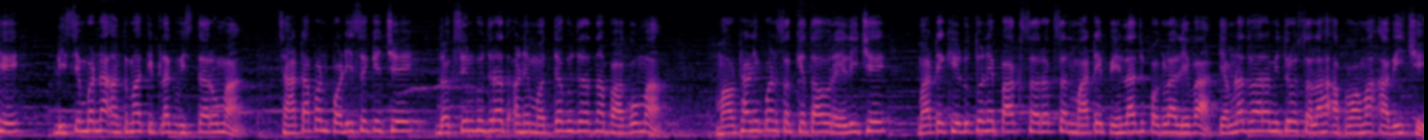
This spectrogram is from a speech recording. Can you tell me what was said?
છે. ડિસેમ્બરના અંતમાં કેટલાક વિસ્તારોમાં છાંટા પણ પડી શકે છે. દક્ષિણ ગુજરાત અને મધ્ય ગુજરાતના ભાગોમાં માવઠાની પણ શક્યતાઓ રહેલી છે. માટે ખેડૂતોને પાક સંરક્ષણ માટે પહેલાં જ પગલાં લેવા તેમના દ્વારા મિત્રો સલાહ આપવામાં આવી છે.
